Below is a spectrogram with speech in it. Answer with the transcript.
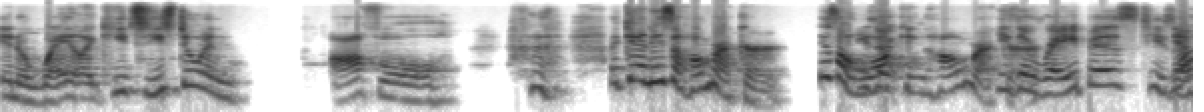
in a way. Like he's he's doing awful. Again, he's a homewrecker. He's a He's a- walking homewrecker. He's a rapist. He's a Yeah.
